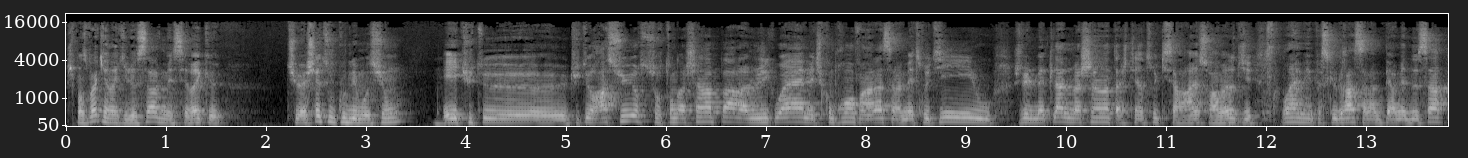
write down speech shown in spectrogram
je pense pas qu'il y en a qui le savent, mais c'est vrai que tu achètes sous le coup de l'émotion et tu te, tu te rassures sur ton achat par la logique, ouais, mais tu comprends, enfin là, ça va m'être utile, ou je vais le mettre là, le machin, t'as acheté un truc qui sert à rien sur Amazon, tu dis, ouais, mais parce que grâce, ça va me permettre de ça.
